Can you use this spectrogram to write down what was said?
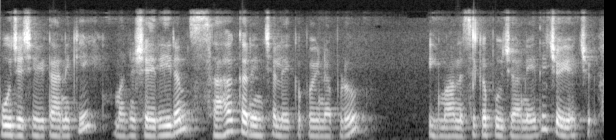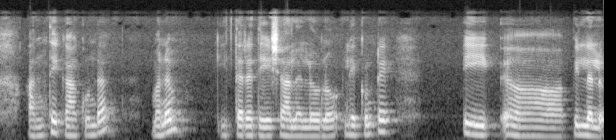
పూజ చేయటానికి మన శరీరం సహకరించలేకపోయినప్పుడు ఈ మానసిక పూజ అనేది చేయొచ్చు. అంతేకాకుండా మనం ఇతర దేశాలలోనో లేకుంటే ఈ పిల్లలు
